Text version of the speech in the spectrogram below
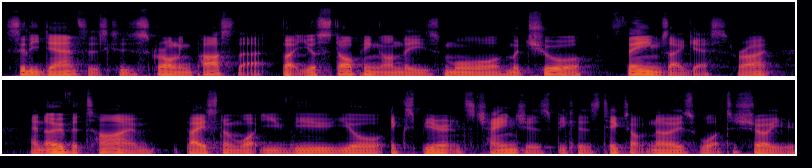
silly dances because you're scrolling past that, but you're stopping on these more mature themes, I guess, right? And over time, based on what you view, your experience changes because TikTok knows what to show you.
